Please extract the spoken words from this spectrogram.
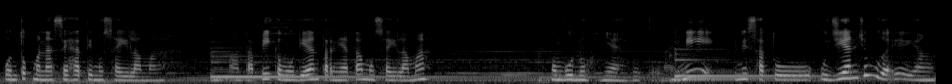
untuk menasehati Musailamah. Nah, tapi kemudian ternyata Musailamah membunuhnya gitu. Nah, ini ini satu ujian juga ya yang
